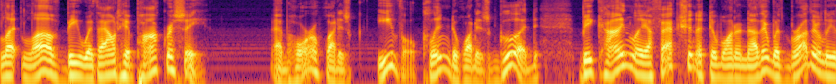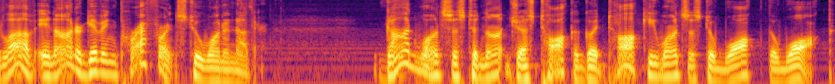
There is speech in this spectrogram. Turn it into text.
Let love be without hypocrisy. Abhor what is evil, cling to what is good, be kindly affectionate to one another with brotherly love, in honor giving preference to one another. God wants us to not just talk a good talk, He wants us to walk the walk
